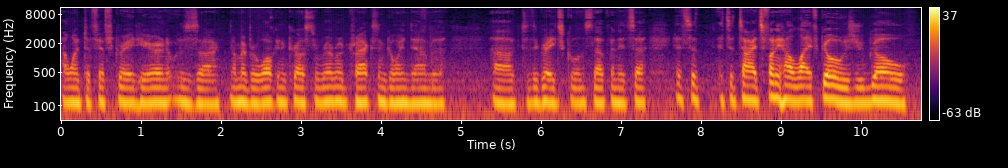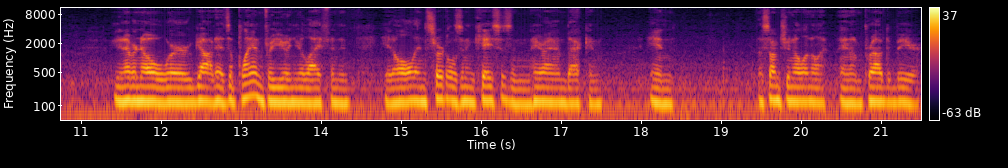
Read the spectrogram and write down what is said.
I went to fifth grade here, and it was uh, I remember walking across the railroad tracks and going down to uh, to the grade school and stuff. And it's a it's a it's a tie. It's funny how life goes. You go, you never know where God has a plan for you in your life, and it, it all in circles and in cases. And here I am back in in Assumption, Illinois, and I'm proud to be here.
